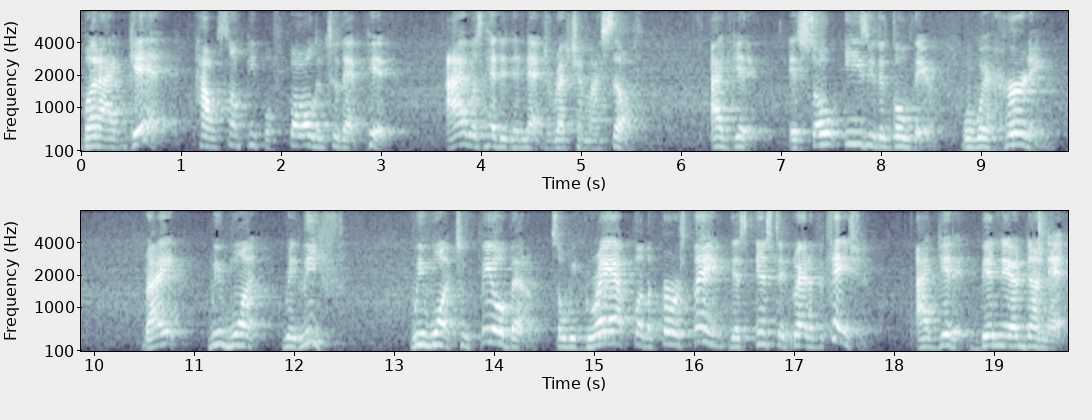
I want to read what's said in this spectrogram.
But I get how some people fall into that pit. I was headed in that direction myself. I get it. It's so easy to go there when we're hurting, right? We want relief. We want to feel better. So we grab for the first thing, this instant gratification. I get it. Been there, done that.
